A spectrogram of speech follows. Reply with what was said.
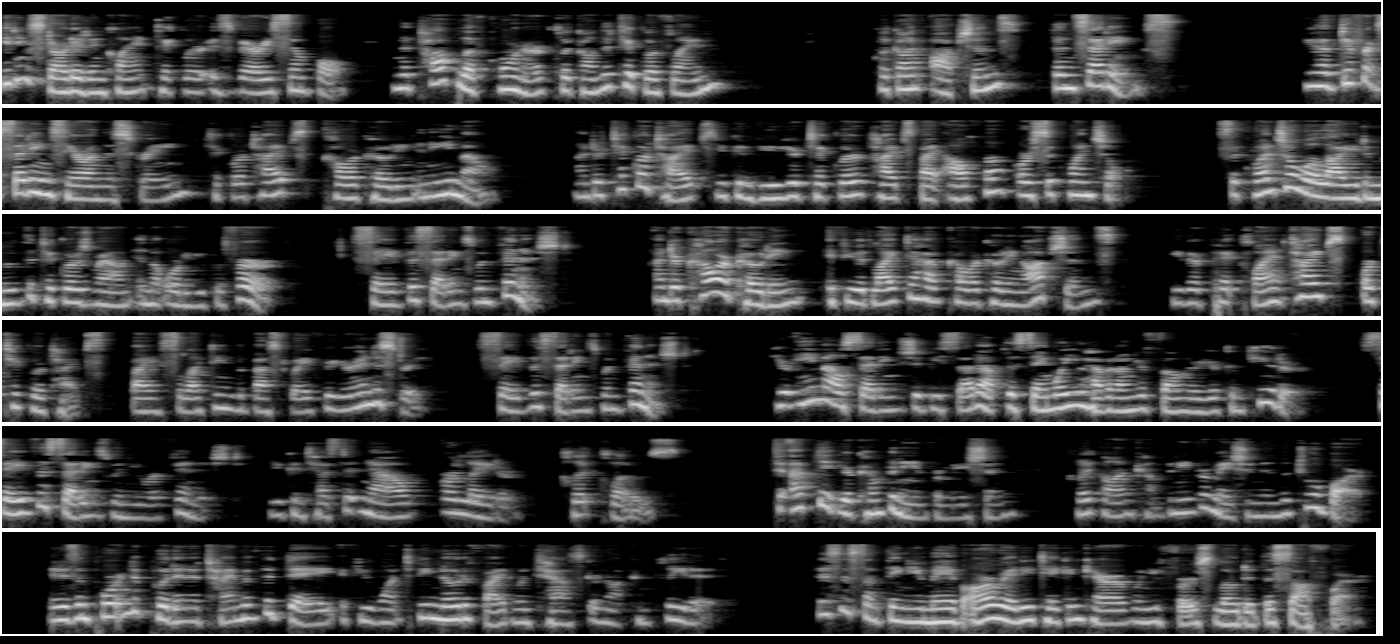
Getting started in Client Tickler is very simple. In the top left corner, click on the tickler flame, click on Options, then Settings. You have different settings here on this screen, tickler types, color coding, and email. Under tickler types, you can view your tickler types by alpha or sequential. Sequential will allow you to move the ticklers around in the order you prefer. Save the settings when finished. Under color coding, if you would like to have color coding options, Either pick client types or tickler types by selecting the best way for your industry. Save the settings when finished. Your email settings should be set up the same way you have it on your phone or your computer. Save the settings when you are finished. You can test it now or later. Click Close. To update your company information, click on Company Information in the toolbar. It is important to put in a time of the day if you want to be notified when tasks are not completed. This is something you may have already taken care of when you first loaded the software.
